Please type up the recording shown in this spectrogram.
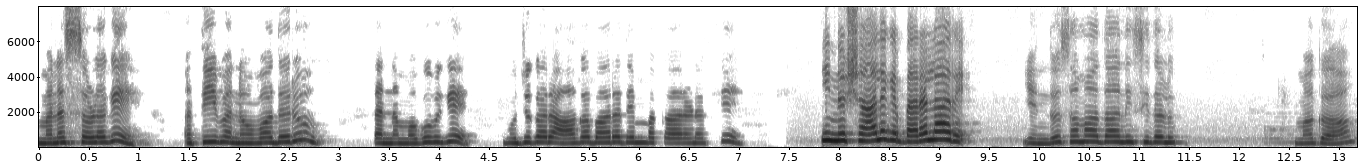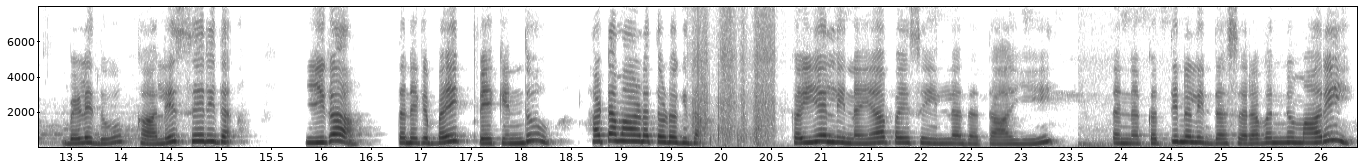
ಮನಸ್ಸೊಳಗೆ ಅತೀವ ನೋವಾದರೂ ತನ್ನ ಮಗುವಿಗೆ ಮುಜುಗರ ಆಗಬಾರದೆಂಬ ಕಾರಣಕ್ಕೆ ಇನ್ನು ಶಾಲೆಗೆ ಬರಲಾರೆ. ಎಂದು ಸಮಾಧಾನಿಸಿದಳು. ಮಗ ಬೆಳೆದು ಕಾಲೇಜ್ ಸೇರಿದ. ಈಗ ತನಗೆ ಬೈಕ್ ಬೇಕೆಂದು ಹಠ ಮಾಡತೊಡಗಿದ. ಕೈಯಲ್ಲಿ ನಯಾ ಪೈಸೆ ಇಲ್ಲದ ತಾಯಿ ತನ್ನ ಕತ್ತಿನಲ್ಲಿದ್ದ ಸರವನ್ನು ಮಾರಿ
